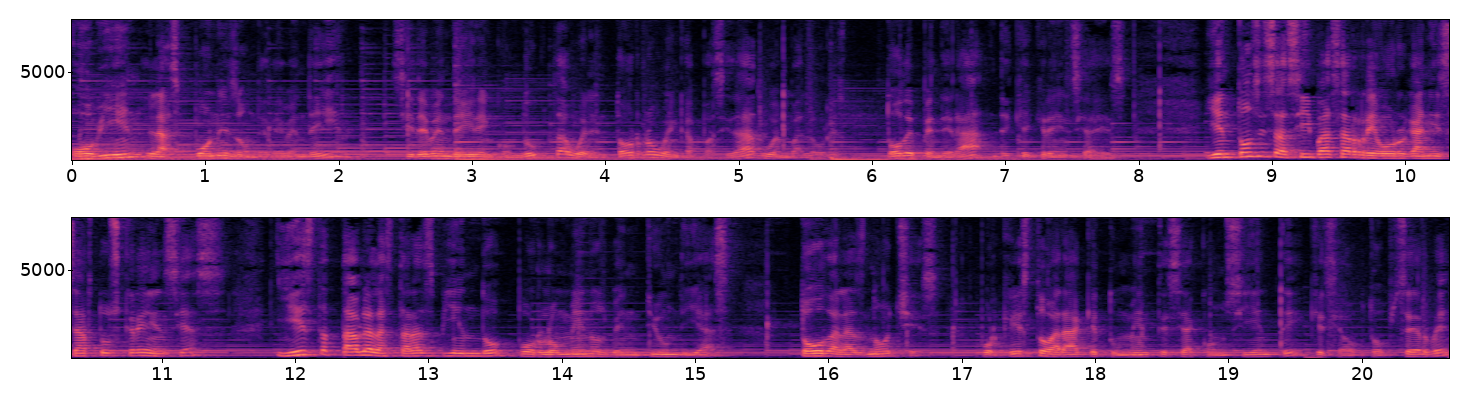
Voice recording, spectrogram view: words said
O bien las pones donde deben de ir. Si deben de ir en conducta o en entorno o en capacidad o en valores. Todo dependerá de qué creencia es. Y entonces así vas a reorganizar tus creencias y esta tabla la estarás viendo por lo menos 21 días todas las noches porque esto hará que tu mente sea consciente, que se autoobserve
